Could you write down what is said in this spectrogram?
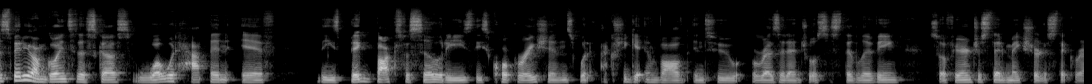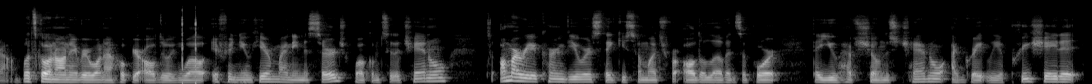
this video, I'm going to discuss what would happen if these big box facilities, these corporations, would actually get involved into residential assisted living. So if you're interested, make sure to stick around. What's going on, everyone? I hope you're all doing well. If you're new here, my name is Serg. Welcome to the channel. To all my reoccurring viewers, thank you so much for all the love and support that you have shown this channel. I greatly appreciate it.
